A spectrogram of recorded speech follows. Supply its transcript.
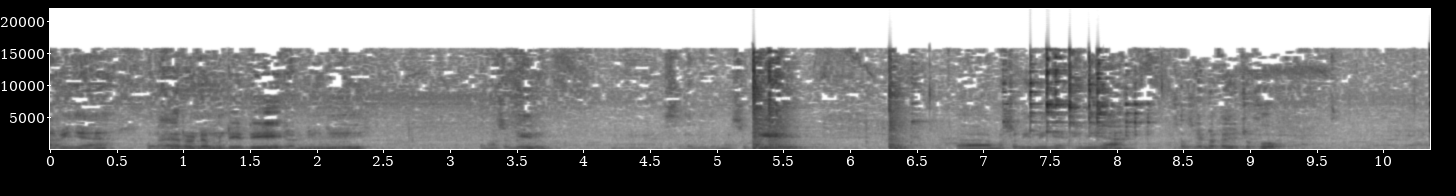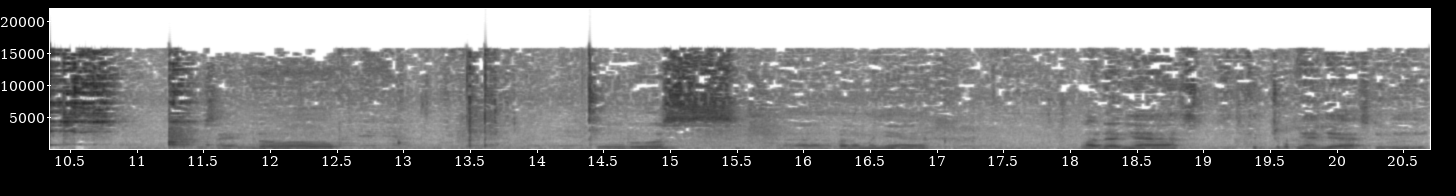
Nah, minyak. Air sini. udah mendidih. Udah mendidih. Kita masukin. Nah, setelah kita masukin, kita masuk ininya, ininya. Satu sendok aja cukup. Satu sendok. Terus eh, apa namanya? Ladanya cukupnya aja segini.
